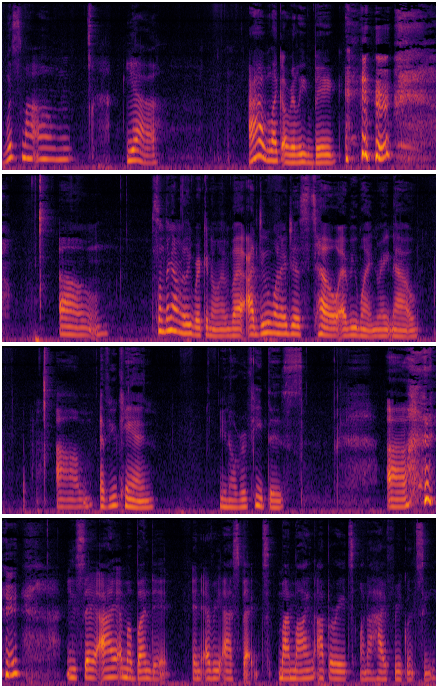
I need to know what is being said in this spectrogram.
what's my um yeah i have like a really big um something i'm really working on but i do want to just tell everyone right now um if you can you know repeat this. Uh you say i am abundant in every aspect. My mind operates on a high frequency.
